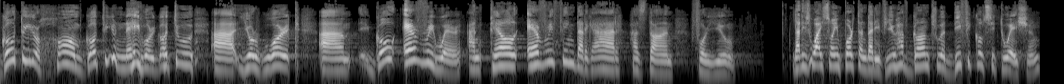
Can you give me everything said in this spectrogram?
go to your home, go to your neighbor, go to uh, your work, um, go everywhere and tell everything that God has done for you. That is why it's so important that if you have gone through a difficult situation,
